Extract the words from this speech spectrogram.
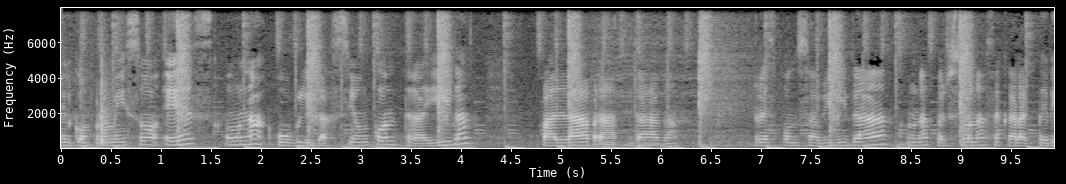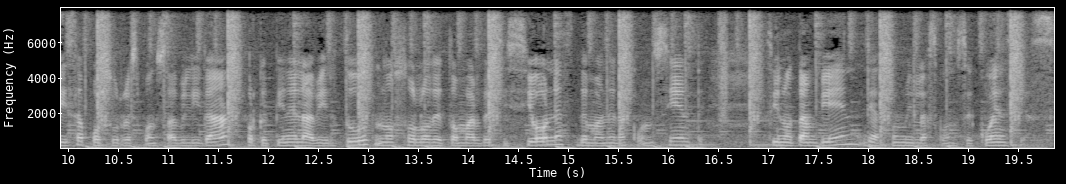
el compromiso es una obligación contraída palabra dada. Responsabilidad. Una persona se caracteriza por su responsabilidad porque tiene la virtud no solo de tomar decisiones de manera consciente, sino también de asumir las consecuencias.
